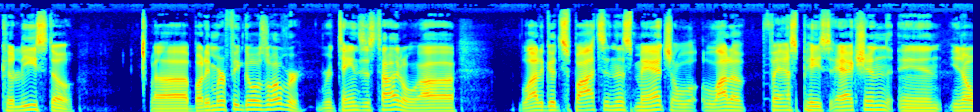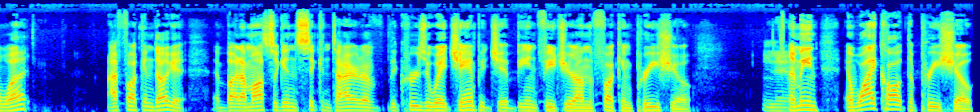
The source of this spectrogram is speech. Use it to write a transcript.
Kalisto. Uh, Buddy Murphy goes over, retains his title. Uh, a lot of good spots in this match, A lot of fast paced action, and you know what? I fucking dug it. But I'm also getting sick and tired of the Cruiserweight Championship being featured on the fucking pre show. I mean, and why call it the pre-show?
